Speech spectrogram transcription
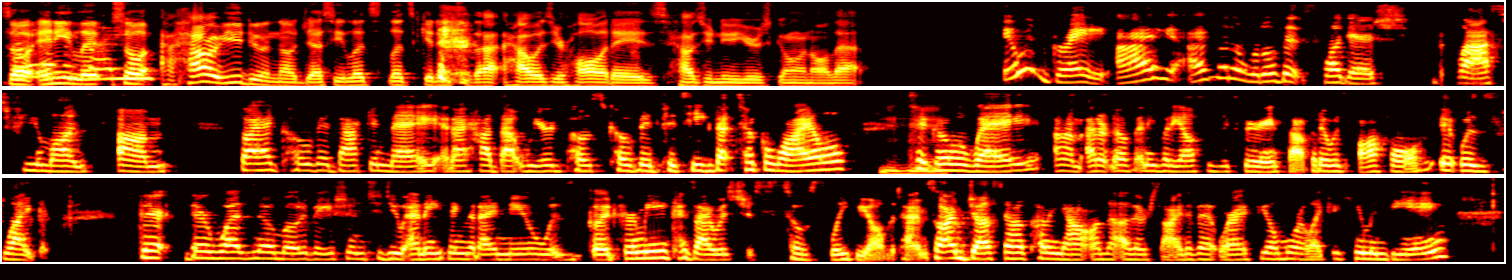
So any li so how are you doing though, Jesse? Let's let's get into that. How is your holidays? How's your New Year's going? All that. It was great. I I've been a little bit sluggish the last few months. Um, so I had COVID back in May, and I had that weird post-COVID fatigue that took a while to hmm go away. Um, I don't know if anybody else has experienced that, but it was awful. It was like there there was no motivation to do anything that I knew was good for me because I was just so sleepy all the time. So I'm just now coming out on the other side of it where I feel more like a human being.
